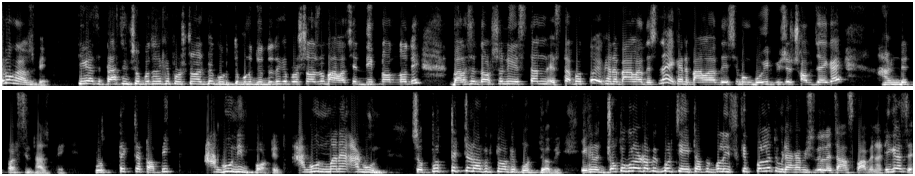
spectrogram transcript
এবং আসবে। ঠিক আছে? প্রাচীন সভ্যতা থেকে প্রশ্ন আসবে, গুরুত্বপূর্ণ যুদ্ধ থেকে প্রশ্ন আসবে, বাংলাদেশের দ্বীপ নদ নদী, বাংলাদেশের দর্শনীয় স্থান, স্থাপত্য, এখানে বাংলাদেশ না, এখানে বাংলাদেশ এবং বহির্বিশ্বের সব জায়গায় হান্ড্রেড পার্সেন্ট আসবে। প্রত্যেকটা টপিক আগুন ইম্পর্টেন্ট আগুন মানে আগুন। সো প্রত্যেকটা টপিক তোমাকে পড়তে হবে। এখানে যতগুলো টপিক পড়ছে, এই টপিকগুলো স্কিপ করলে তুমি ঢাকা বিশ্ববিদ্যালয়ে চান্স পাবে না, ঠিক আছে?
